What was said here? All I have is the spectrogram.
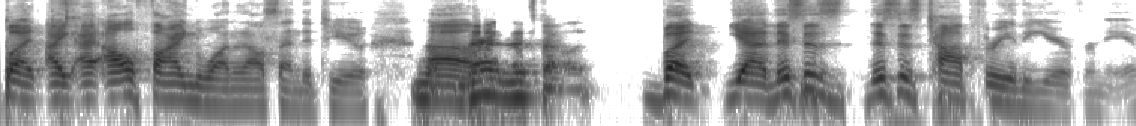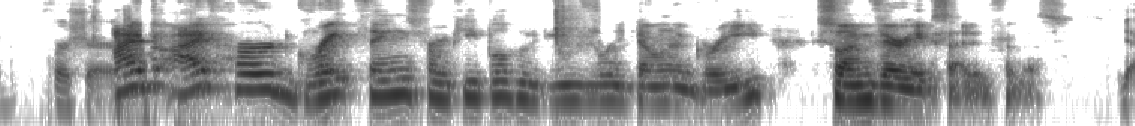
but I, I I'll find one and I'll send it to you. No, Um, that, that's valid. But yeah, this is this is top 3 of the year for me for sure. I've I've heard great things from people who usually don't agree, so I'm very excited for this. Yeah.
